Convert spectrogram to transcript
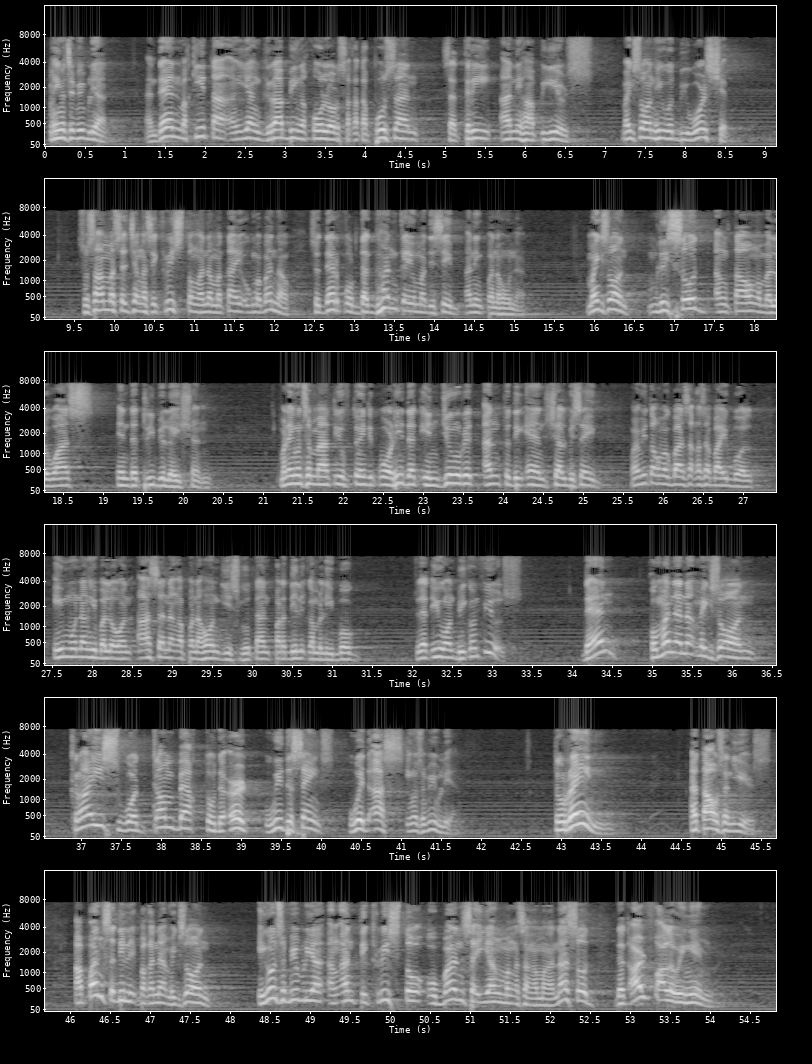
Ngayon sa Biblia. And then makita ang iyang grabe nga color sa katapusan sa three and a half years. Magson, he would be worshipped. So sama sa siya nga si Kristo nga namatay ug mabanaw. So therefore, daghan kayo madeceive aning panahon na. Magson, lisod ang tao nga maluwas in the tribulation. Maningon sa Matthew 24, He that endureth unto the end shall be saved. Mabita ko magbasa ka sa Bible, imo nang hibaloon, asa nang nga panahon gisgutan para dili ka malibog. So that you won't be confused. Then, human na na magsoon, Christ would come back to the earth with the saints, with us, ingon sa Biblia, to reign a thousand years. Apan sa dili pa kana migsoon, ingon sa Biblia ang Antikristo uban sa iyang mga sanga mga nasod that are following him.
